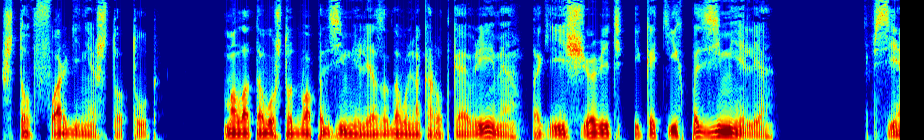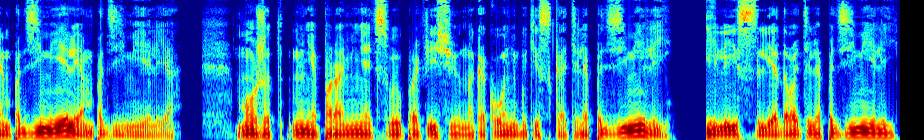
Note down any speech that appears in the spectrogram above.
Что в Фаргине, что тут. Мало того, что два подземелья за довольно короткое время, так еще ведь и каких подземелья. Всем подземельям подземелья. Может, мне пора менять свою профессию на какого-нибудь искателя подземелий или исследователя подземелий?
